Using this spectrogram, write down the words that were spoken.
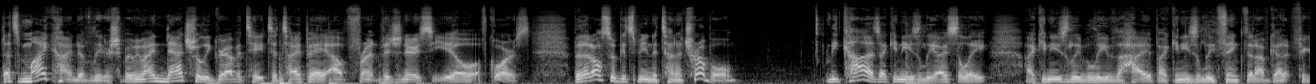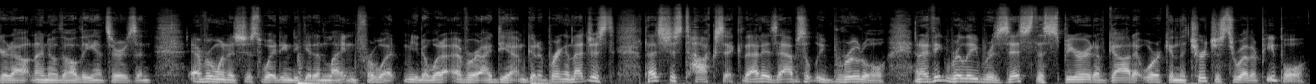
that's my kind of leadership. I mean, I naturally gravitate to type A, out front, visionary CEO, of course, but that also gets me in a ton of trouble because I can easily isolate, I can easily believe the hype, I can easily think that I've got it figured out and I know all the answers, and everyone is just waiting to get enlightened for what you know whatever idea I'm going to bring, and that just that's just toxic. That is absolutely brutal, and I think really resists the spirit of God at work in the churches through other people.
